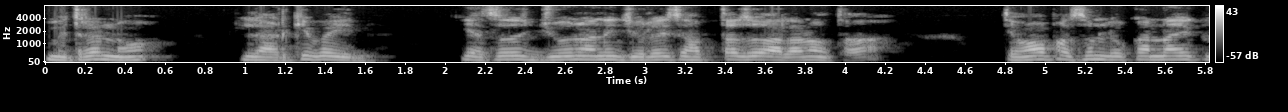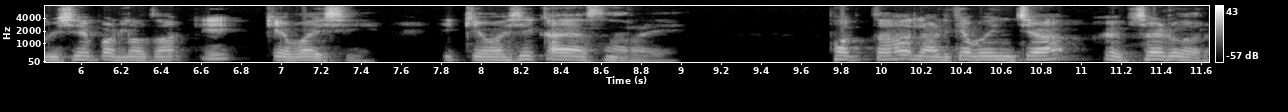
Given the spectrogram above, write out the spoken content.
मित्रांनो लाडकी बहीण याचा जो जून आणि जुलैचा हप्ता जो आला नव्हता तेव्हापासून लोकांना एक विषय पडला होता की के वाय सी ही के वाय सी काय असणार आहे? फक्त लाडक्या बहीणच्या वेबसाईटवर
